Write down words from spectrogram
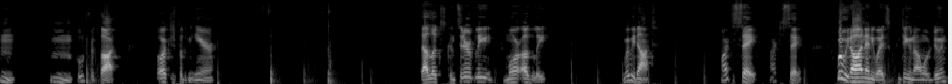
Hmm. Hmm. Food for thought. Or I could just put them here. That looks considerably more ugly. Or maybe not. Hard to say. Hard to say. Moving on, anyways. Continuing on what we're doing.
